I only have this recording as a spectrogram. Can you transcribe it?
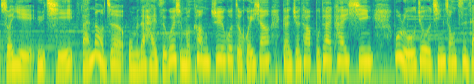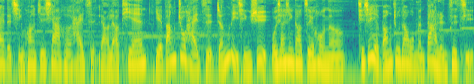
所以与其烦恼着我们的孩子为什么抗拒或者回乡，感觉他不太开心。不如就轻松自在的情况之下和孩子聊聊天，也帮助孩子整理情绪。我相信到最后呢，其实也帮助到我们大人自己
